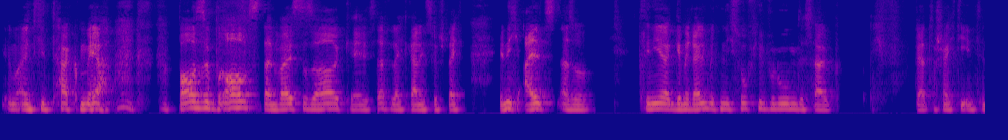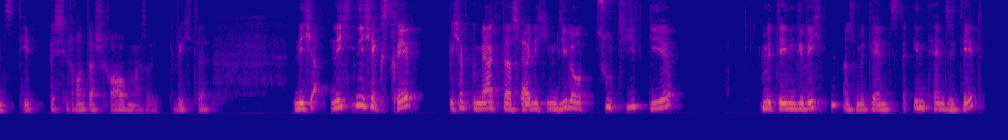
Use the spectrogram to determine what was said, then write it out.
immer einen Tag mehr Pause brauchst, dann weißt du so, okay, ist ja vielleicht gar nicht so schlecht. Wenn nicht als, also trainiere generell mit nicht so viel Volumen, deshalb ich werde wahrscheinlich die Intensität ein bisschen runterschrauben, also Gewichte. Nicht, nicht, nicht extrem. Ich habe gemerkt, dass ja. wenn ich im Deload zu tief gehe mit den Gewichten, also mit der Intensität,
